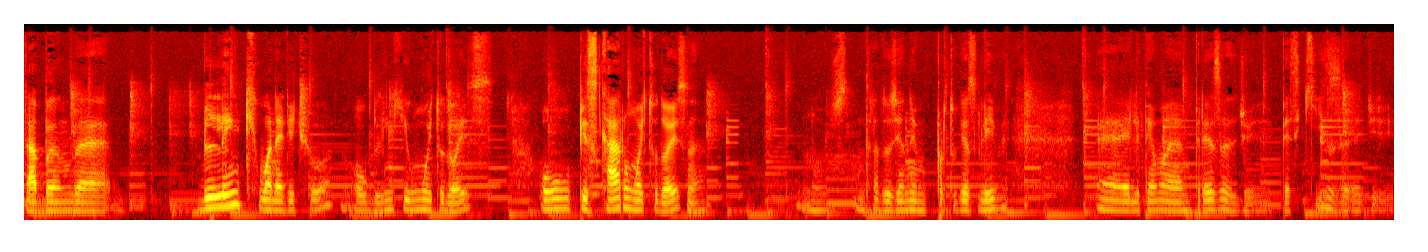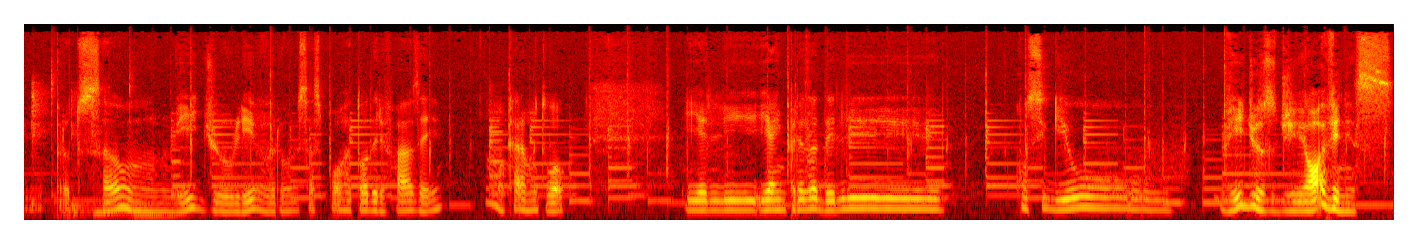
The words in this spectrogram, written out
da banda Blink 182, ou Blink 182, ou Piscar 182, né? Nos, traduzindo em português livre. É, ele tem uma empresa de pesquisa, de produção, vídeo, livro, essas porra toda ele faz aí. Um cara muito louco. E ele e a empresa dele conseguiu vídeos de OVNIs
